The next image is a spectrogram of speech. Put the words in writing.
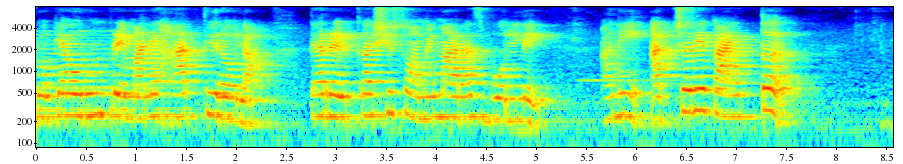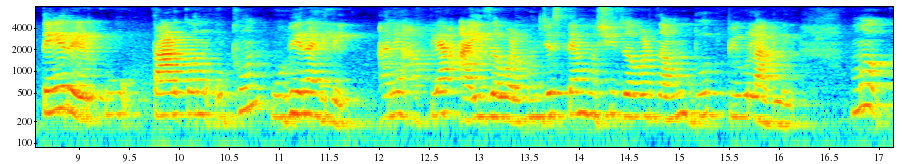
डोक्यावरून प्रेमाने हात फिरवला. त्या रेडकाशी स्वामी महाराज बोलले आणि आश्चर्य काय तर ते रेडकू ताळकन उठून उभे राहिले आणि आपल्या आईजवळ म्हणजेच त्या म्हशीजवळ जाऊन दूध पिऊ लागले. मग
